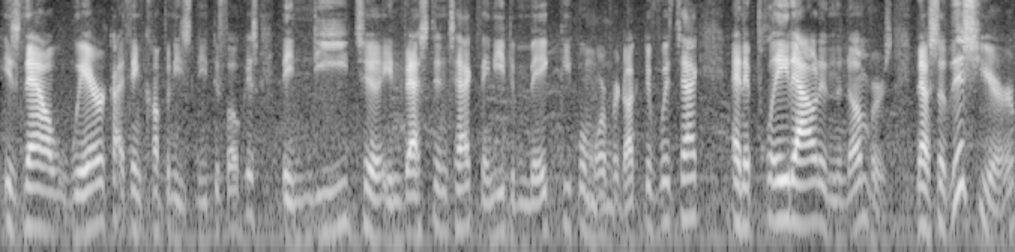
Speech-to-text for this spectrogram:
is now where I think companies need to focus. They need to invest in tech, they need to make people more mm-hmm. productive with tech, and it played out in the numbers. Now, so this year,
